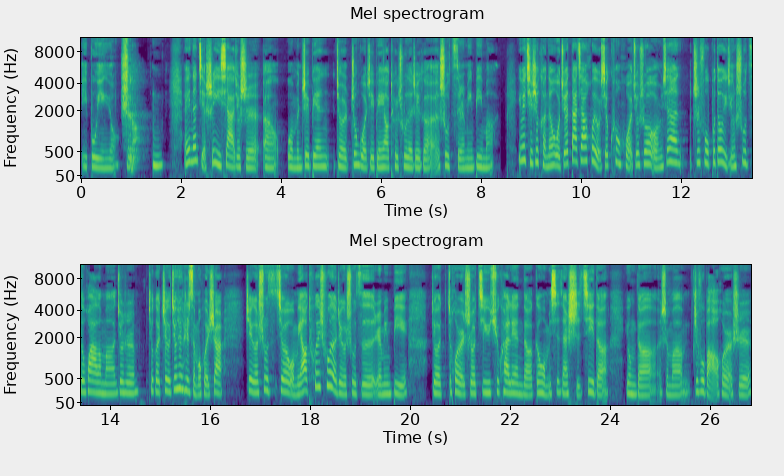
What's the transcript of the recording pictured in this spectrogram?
一部应用。是的，嗯，哎，能解释一下，就是嗯，我们这边就是中国这边要推出的这个数字人民币吗？因为其实可能我觉得大家会有些困惑，就说我们现在支付不都已经数字化了吗？就是这个这个究竟是怎么回事儿？这个数字就是我们要推出的这个数字人民币，就或者说基于区块链的，跟我们现在实际的用的什么支付宝或者是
